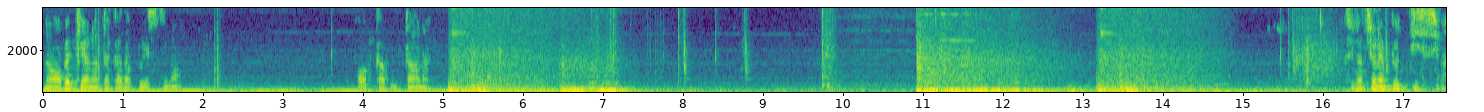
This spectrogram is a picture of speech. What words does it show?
no, perché hanno attaccato a questi, no? Porca puttana. Situazione bruttissima.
